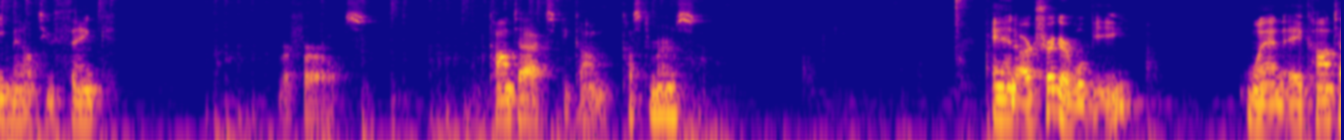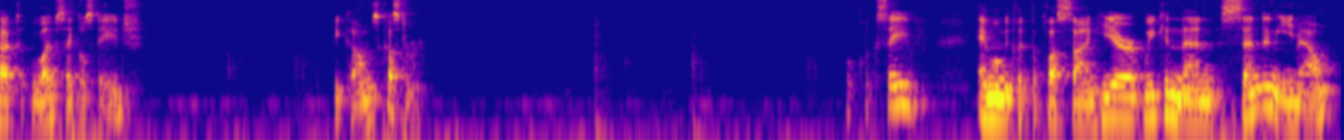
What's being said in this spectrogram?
email to thank referrals. Contacts become customers. And our trigger will be when a contact lifecycle stage becomes customer. We'll click save. And when we click the plus sign here, we can then send an email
